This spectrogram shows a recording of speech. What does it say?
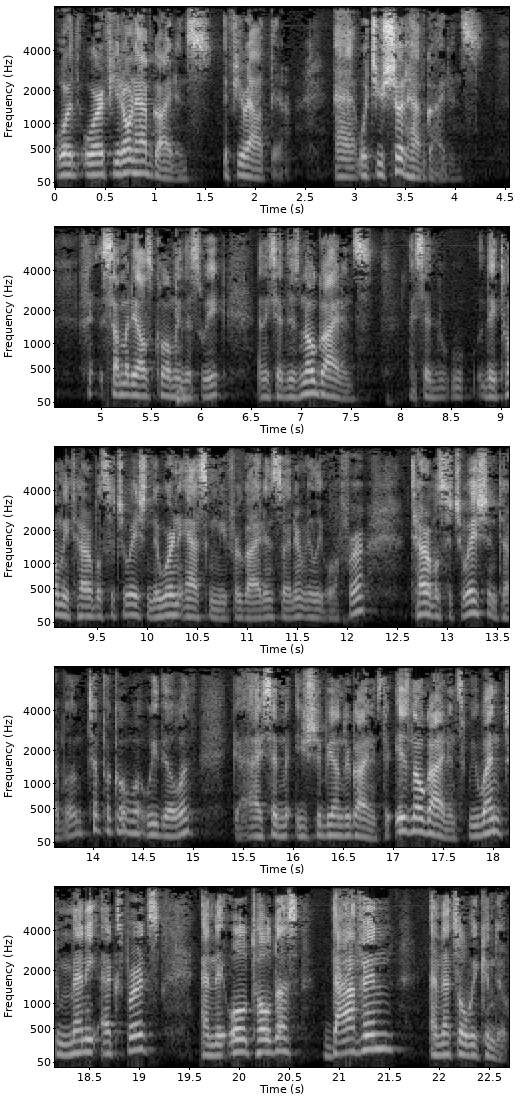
or, or if you don't have guidance, if you're out there, uh, which you should have guidance, Somebody else called me this week and they said, there's no guidance. I said, they told me terrible situation. They weren't asking me for guidance, so I didn't really offer. Terrible situation, terrible, typical what we deal with. I said, you should be under guidance. There is no guidance. We went to many experts and they all told us, daven, and that's all we can do.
